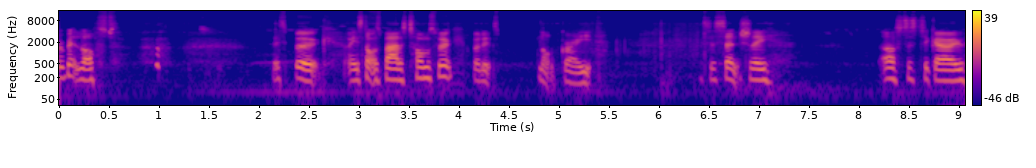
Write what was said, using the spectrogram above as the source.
we're a bit lost. this book, I mean, it's not as bad as Tom's book, but it's not great. It's essentially asked us to go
